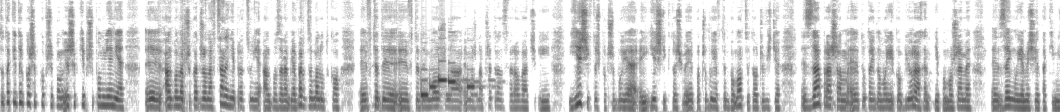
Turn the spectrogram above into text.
to takie tylko szybko przypom- szybkie przypomnienie, y, albo na przykład żona wcale nie pracuje, albo zarabia bardzo malutko, y, wtedy, y, wtedy można, można przetransferować i jeśli ktoś potrzebuje, jeśli ktoś y, potrzebuje w tym pomocy, to oczywiście zapraszam y, tutaj do mojego biura, chętnie pomożemy. Y, Zajmujemy się takimi,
